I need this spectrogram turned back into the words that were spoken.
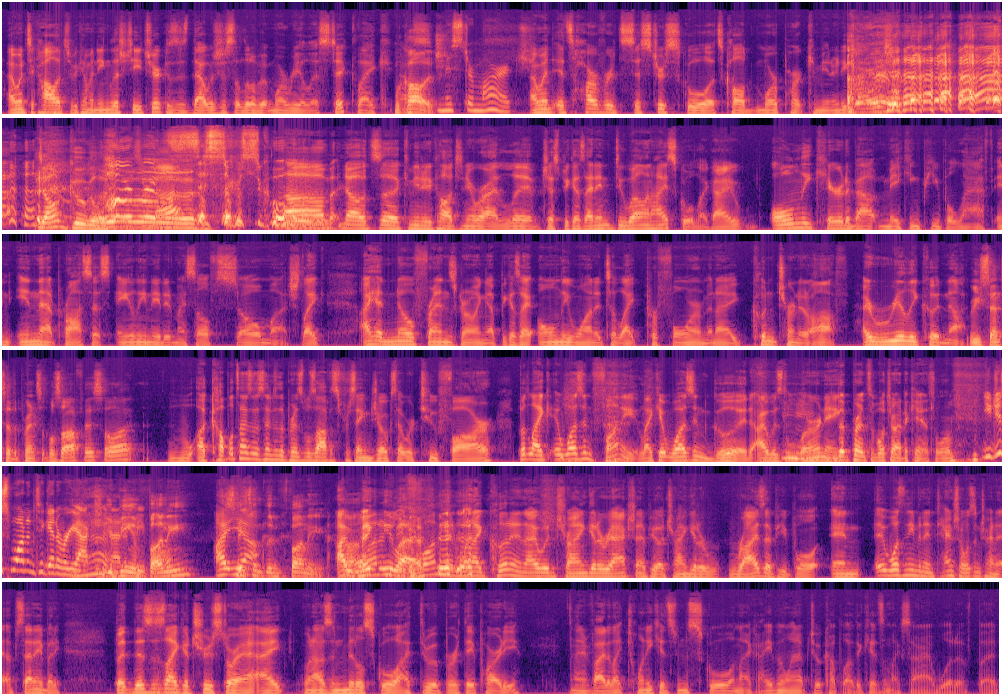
I went to college to become an English teacher because that was just a little bit more realistic. Like What I was- college? Mr. March. I went. It's Harvard's sister school. It's called Moorpark Community College. Don't Google it. Harvard sister school. Um, no, it's a community college near where I live. Just because I didn't do well in high school, like I only cared about making people laugh, and in that process, alienated myself so much. Like I had no friends growing up because I only wanted to like perform, and I couldn't turn it off. I really could not. Were you sent to the principal's office a lot? A couple times I was sent to the principal's office for saying jokes that were too far, but like it wasn't funny. Like it wasn't good. I was mm-hmm. learning. The principal tried to cancel him. you just wanted to get a reaction You're out of being people. funny. I- Say yeah. something funny. I Make wanted me laugh. funny, and when I couldn't, I would try and get a reaction at people. I'd try and get a rise at people, and it wasn't even intentional. I wasn't trying to upset anybody. But this is like a true story. I, I when I was in middle school, I threw a birthday party, and I invited like 20 kids from the school, and like I even went up to a couple other kids. I'm like, sorry, I would have, but.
